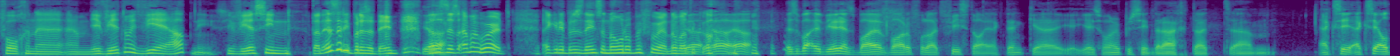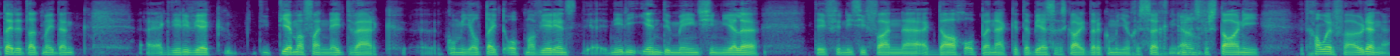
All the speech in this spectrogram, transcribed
volgende ehm um, jy weet nooit wie hy help nie. As jy weer sien, dan is dit die president. Ja. Dan is dit I'm a word. Ek het die president se nommer op my foon of wat ja, ook al. ja, ja. Dis baie weer eens baie waardevolle advies daai. Ek dink uh, jy's 100% reg dat ehm um, ek sê ek sê altyd dit laat my dink ek hierdie week die tema van netwerk uh, kom heeltyd op, maar weer eens eh, nie die eendimensionele definisie van uh, ek daag op en ek het 'n besigheidskaart ek druk hom in jou gesig nie. Ja. Ons verstaan nie. Dit gaan oor verhoudinge.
